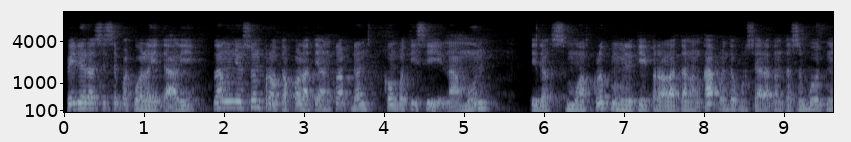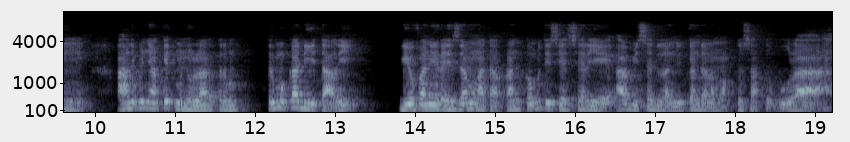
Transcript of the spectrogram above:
Federasi Sepak Bola Italia telah menyusun protokol latihan klub dan kompetisi. Namun, tidak semua klub memiliki peralatan lengkap untuk persyaratan tersebut nih. Ahli penyakit menular ter- termuka di Italia Giovanni Reza mengatakan kompetisi Serie A bisa dilanjutkan dalam waktu satu bulan.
